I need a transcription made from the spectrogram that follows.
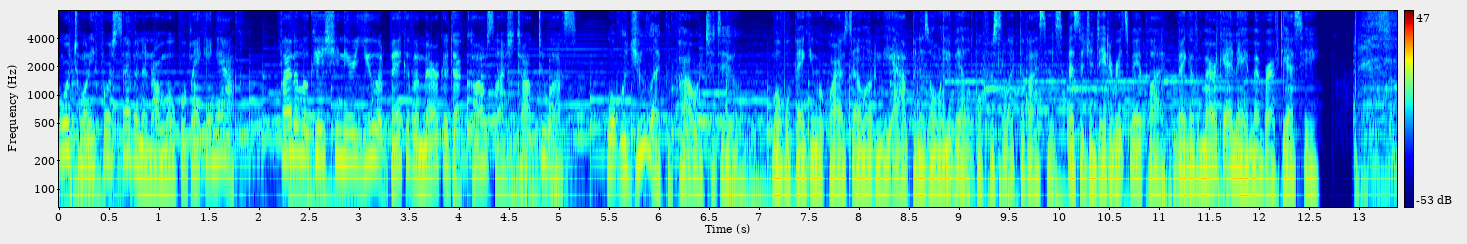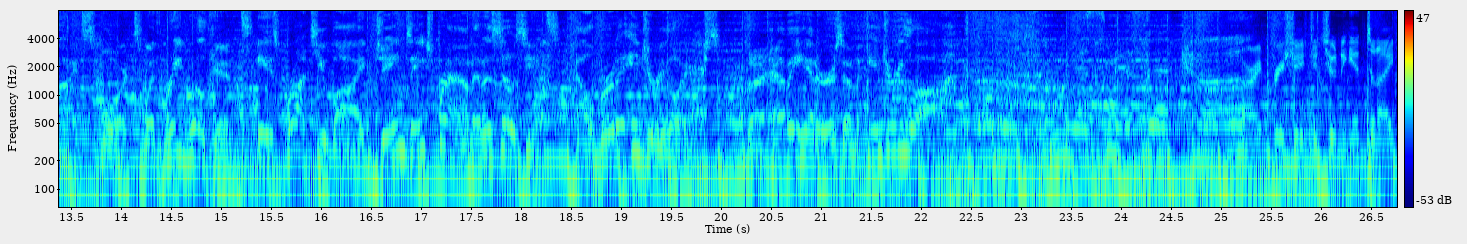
or 24-7 in our mobile banking app. Find a location near you at bankofamerica.com slash talk to us. What would you like the power to do? Mobile banking requires downloading the app and is only available for select devices. Message and data rates may apply. Bank of America and a member FDIC. Inside Sports with Reid Wilkins is brought to you by James H. Brown and Associates, Alberta Injury Lawyers, the heavy hitters of tuning in tonight.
